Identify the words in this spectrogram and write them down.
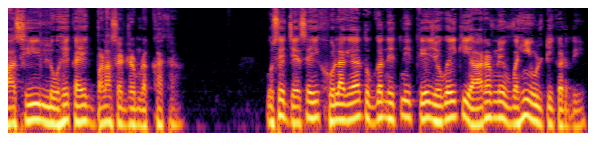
पास ही लोहे का एक बड़ा सा ड्रम रखा था। उसे जैसे ही खोला गया तो गंध इतनी तेज हो गई कि आरव ने वहीं उल्टी कर दी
